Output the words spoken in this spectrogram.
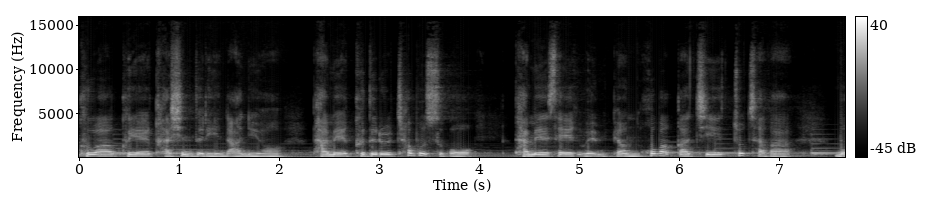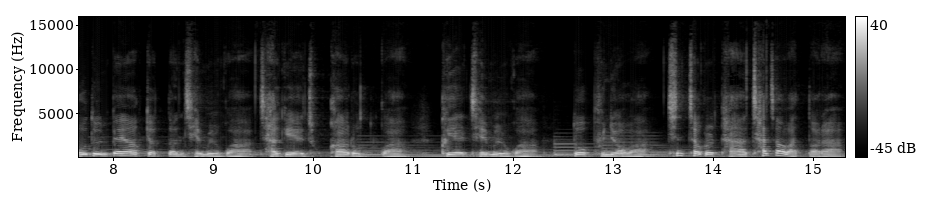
그와 그의 가신들이 나뉘어 밤에 그들을 쳐부수고 담에색 왼편 호박같이 쫓아가 모든 빼앗겼던 재물과 자기의 조카 롯과 그의 재물과 또 부녀와 친척을 다 찾아왔더라.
